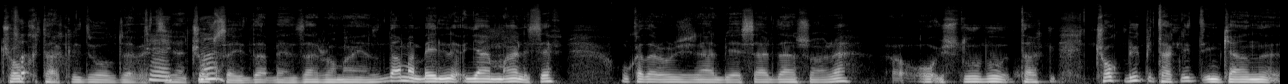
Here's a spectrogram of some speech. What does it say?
Çok Fa taklidi oldu evet. evet. Yani çok sayıda benzer roman yazıldı ama belli yani maalesef o kadar orijinal bir eserden sonra o üslubu çok büyük bir taklit imkanı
